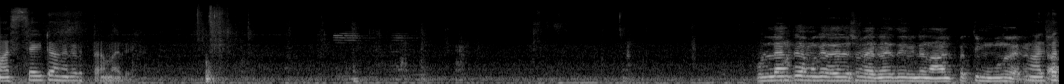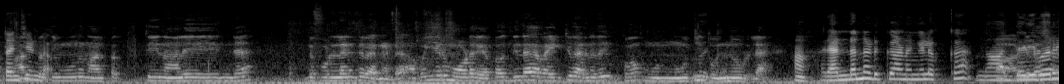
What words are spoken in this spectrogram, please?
മസ്റ്റായിട്ടും അങ്ങനെ എടുത്താൽ മതി. ഫുൾ ലെങ്ത് നമുക്ക് ഏകദേശം വരുന്നത് പിന്നെ നാല്പത്തി മൂന്ന് വരുന്നത്. നാല്പത്തി മൂന്ന് നാല്പത്തി നാലിന്റെ ഇത് ഫുൾ ലെങ്ത് വരുന്നുണ്ട്. അപ്പൊ ഈ ഒരു മോഡൽ അപ്പൊ ഇതിന്റെ റേറ്റ് വരുന്നത് ഇപ്പൊ മുന്നൂറ്റി തൊണ്ണൂറ് അല്ലേ ആ രണ്ടെണ്ണം എടുക്കുകയാണെങ്കിലൊക്കെ ഡെലിവറി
